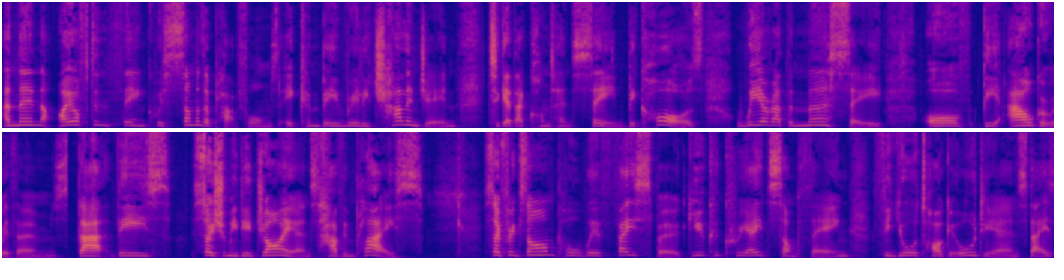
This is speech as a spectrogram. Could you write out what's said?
And then I often think with some of the platforms, it can be really challenging to get that content seen because we are at the mercy of the algorithms that these social media giants have in place. So, for example, with Facebook, you could create something for your target audience that is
